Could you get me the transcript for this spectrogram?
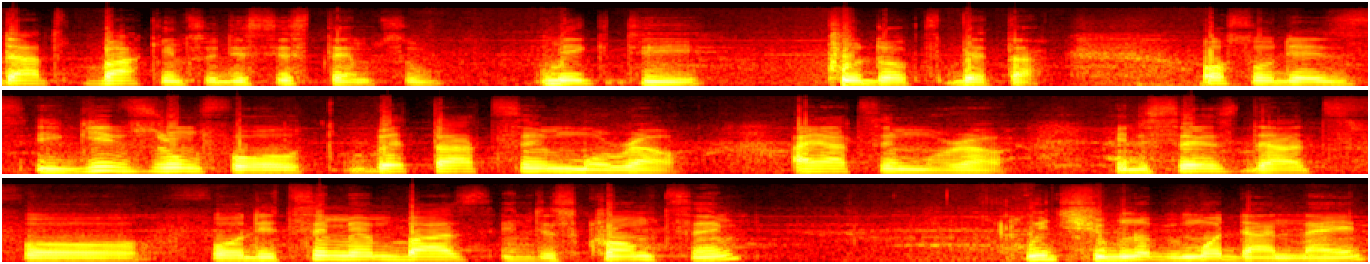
that back into the system to make the product better. Also, there's, it gives room for better team morale, higher team morale, in the sense that for, for the team members in the Scrum team, which should not be more than nine,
